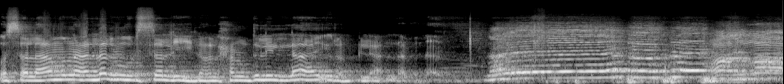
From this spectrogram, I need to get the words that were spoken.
وسلام على المرسلين والحمد لله رب العالمين الله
